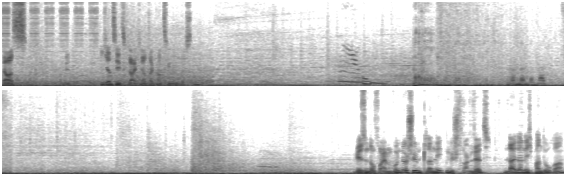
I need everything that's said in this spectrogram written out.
Das... Ich erzähl's gleich nach der Cutscene am besten. Wir sind auf einem wunderschönen Planeten gestrandet. Leider nicht Pandora.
